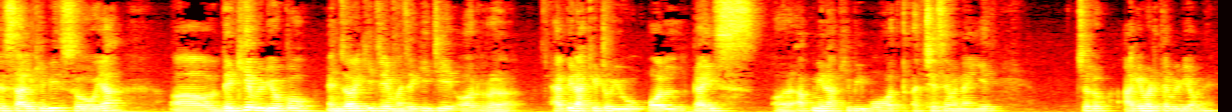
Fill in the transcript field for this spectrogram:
इस साल की भी। सो या देखिए वीडियो को एंजॉय कीजिए मज़े कीजिए और happy Rakhi to you all guys और अपनी राखी भी बहुत अच्छे से मनाइए। चलो आगे बढ़ते वीडियो में।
